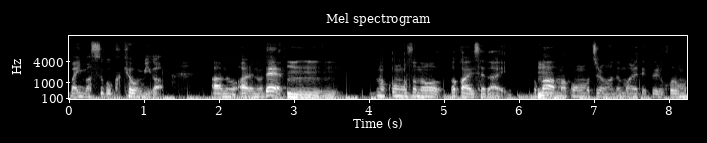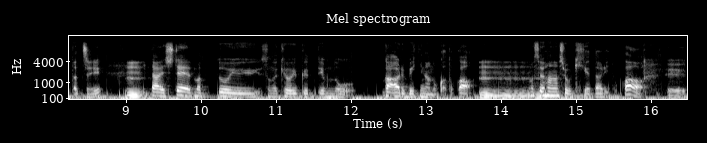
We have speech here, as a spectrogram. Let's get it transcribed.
まあ、今すごく興味があのあるので、うんうんまあ、今後その若い世代とか、うんまあ、今後もちろんあの生まれてくる子どもたちうん。うんに。対して、まあ、どういうその教育っていうものがあるべきなのかとか、うんうんうん。まあ、そういう話を聞けたりとか、え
